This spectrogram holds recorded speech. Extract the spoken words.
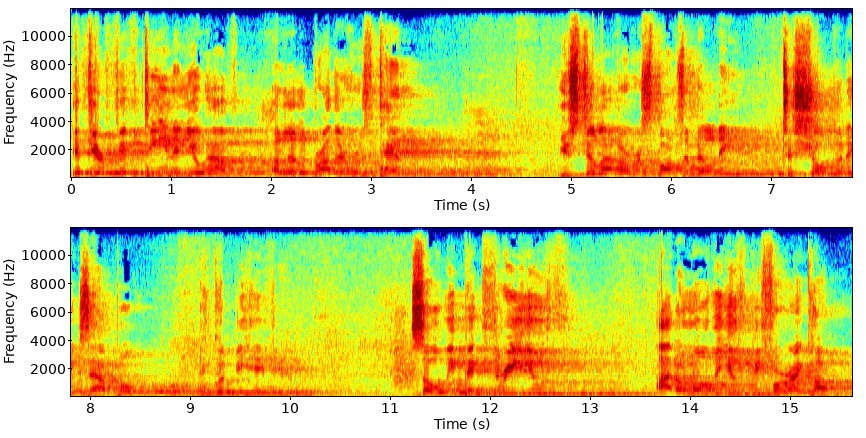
If you're 15 and you have a little brother who's 10, you still have a responsibility to show good example and good behavior. So we picked three youth. I don't know the youth before I come.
